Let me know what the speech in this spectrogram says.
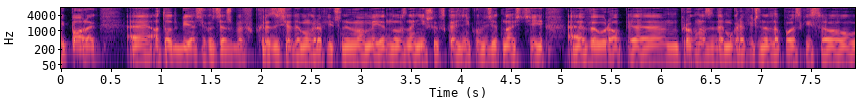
i Polek. A to odbija się chociażby w kryzysie demograficznym. Mamy jedną z najniższych wskaźników dzietności w Europie. Prognozy demograficzne dla Polski są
